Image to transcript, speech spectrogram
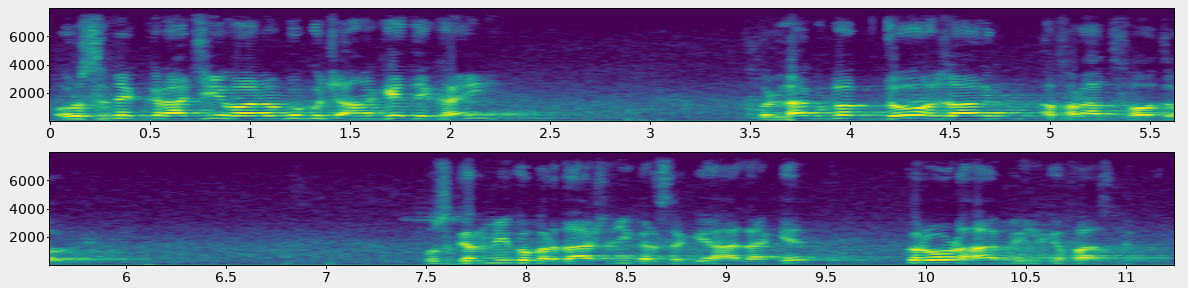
اور اس نے کراچی والوں کو کچھ آنکھیں دکھائیں تو لگ بھگ دو ہزار افراد فوت ہو گئے۔ اس گرمی کو برداشت نہیں کر سکے، حالانکہ کروڑ ہا میل کے فاصلے پر۔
